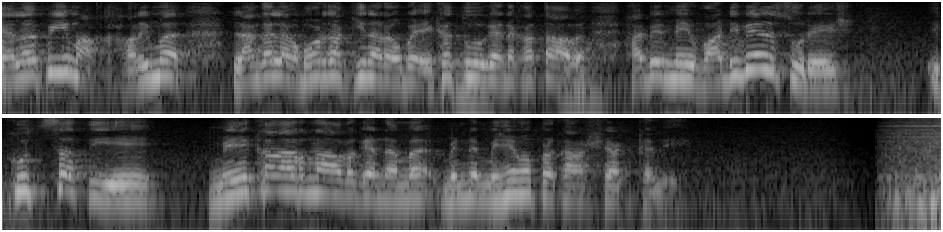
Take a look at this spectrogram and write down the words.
ගැළපීමක්. හරිම ළඟ ළඟ මොකටද කියනවා ඔබ එකතුව ගැන කතාව. හැබැයි මේ වඩිවේල් සුරේෂ් ඉකුත් සතියේ මේ කාරණාව ගැනම මෙන්න මෙහෙම ප්‍රකාශයක් කළේ.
